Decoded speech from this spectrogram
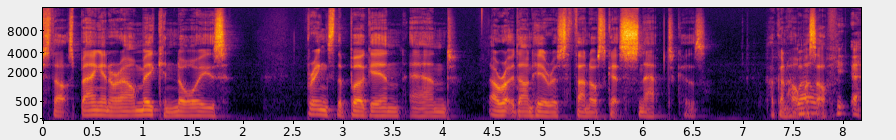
starts banging around, making noise, brings the bug in, and I wrote it down here as Thanos gets snapped because I can not help myself. he- uh,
